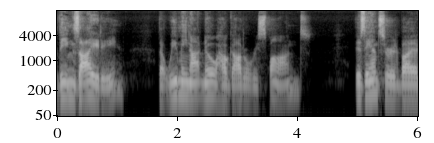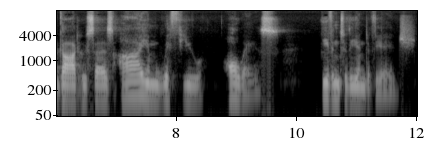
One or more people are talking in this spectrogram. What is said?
The anxiety that we may not know how God will respond is answered by a God who says, I am with you always, even to the end of the age.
